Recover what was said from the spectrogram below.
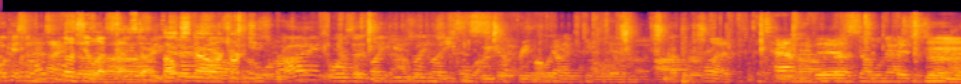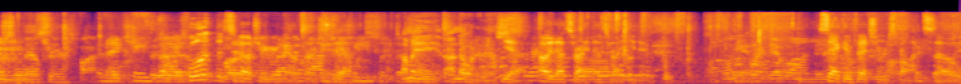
Okay, so how does Alright, Don't you love that story? Top scour, target you. Right? Or is it like usually like we get a free mulligan and then uh, I'm gonna tap this, pitch this, Veil trigger. make food. We'll let the spell trigger go first. Yeah. I mean, I know what it is. Yeah. Oh, that's right. That's right. You do. Second fetch and response. So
